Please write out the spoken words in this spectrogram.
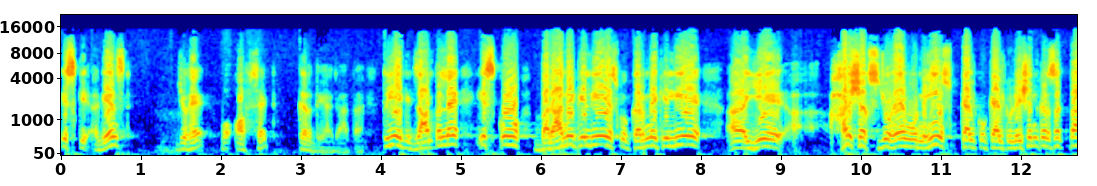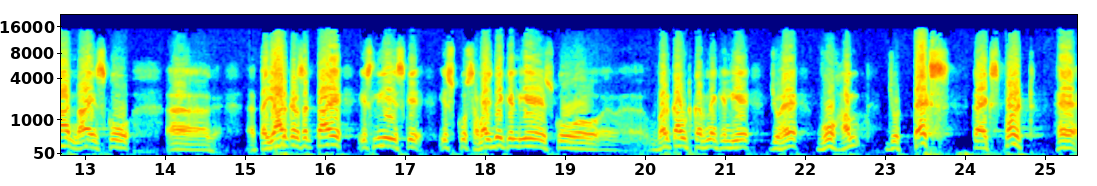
اس کے اگینسٹ جو ہے وہ آف سیٹ کر دیا جاتا ہے۔ تو یہ ایک ایگزامپل ہے۔ اس کو بنانے کے لیے، اس کو کرنے کے لیے یہ ہر شخص جو ہے وہ نہیں اس کو کیلکولیشن کر سکتا، نہ اس کو تیار کر سکتا ہے۔ اس لیے اس کے، اس کو سمجھنے کے لیے، اس کو ورک آؤٹ کرنے کے لیے جو ہے وہ ہم جو ٹیکس کا ایکسپرٹ ہے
